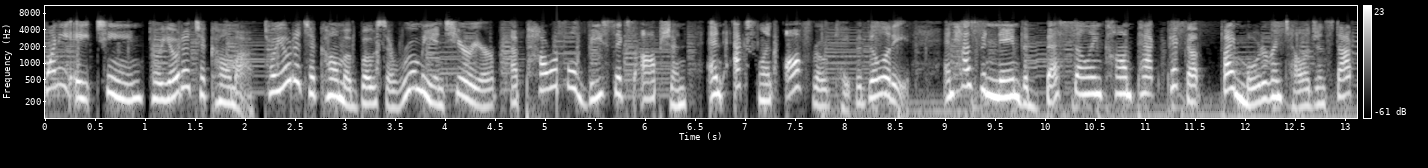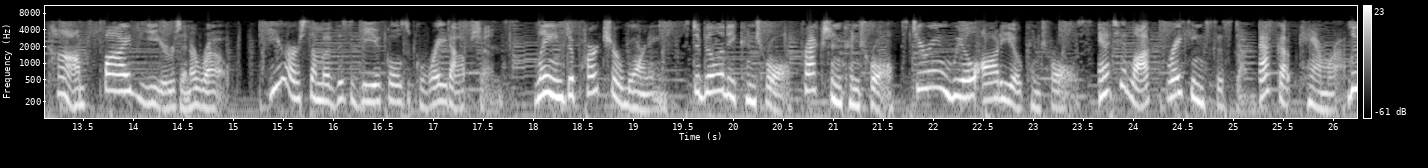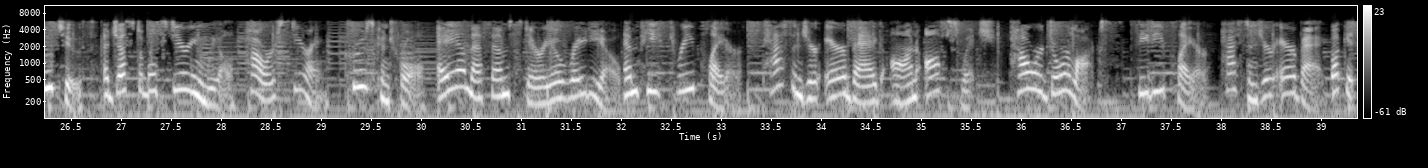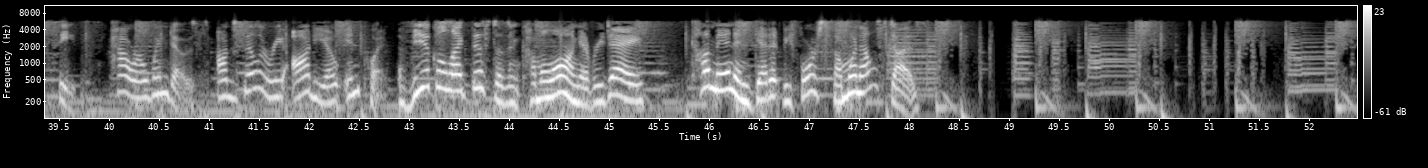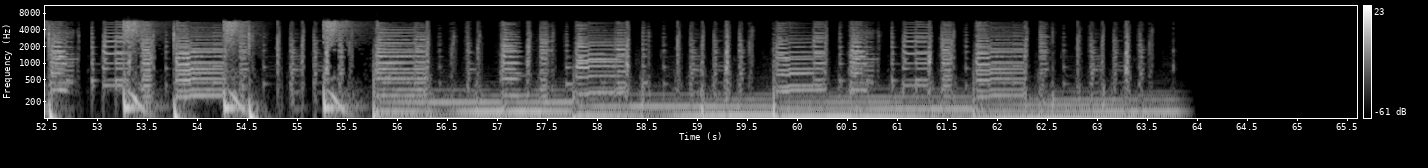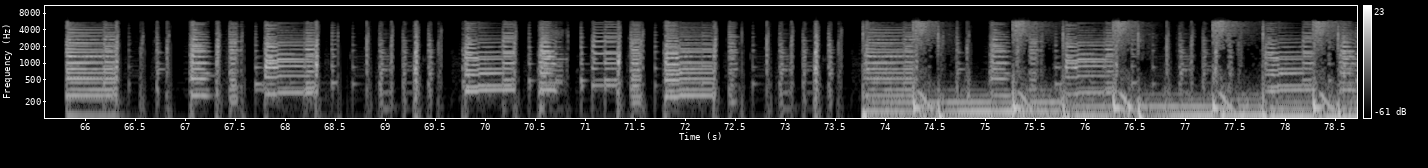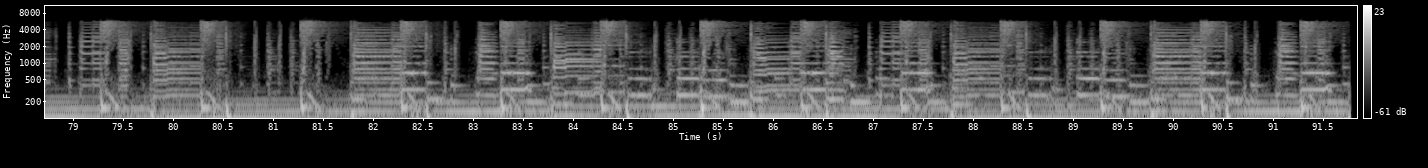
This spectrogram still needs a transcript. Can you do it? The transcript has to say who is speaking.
Speaker 1: 2018 Toyota Tacoma. Toyota Tacoma boasts a roomy interior, a powerful V6 option, and excellent off-road capability, and has been named the best-selling compact pickup by MotorIntelligence.com five years in a row. Here are some of this vehicle's great options. Lane departure warning, stability control, traction control, steering wheel audio controls, anti-lock braking system, backup camera, Bluetooth, adjustable steering wheel, power steering, cruise control, AM FM stereo radio, MP3 player, passenger airbag on off switch, power door locks, CD player, passenger airbag, bucket seats, power windows, auxiliary audio input. A vehicle like this doesn't come along every day. Come in and get it before someone else does.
